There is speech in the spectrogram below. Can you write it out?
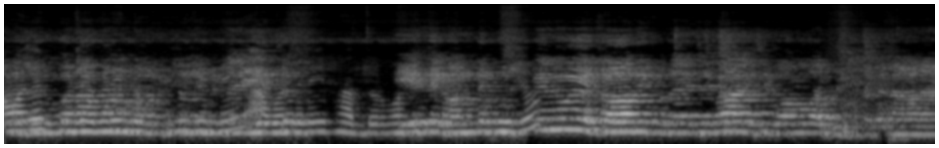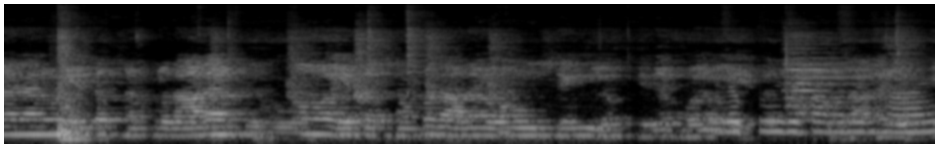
আমাদের পুজো বাড়ি লক্ষ্মী পুজো নেই, আমাদের এই ভাদ্র মাসে পুজো। লক্ষ্মী পুজোটা আমাদের হয়।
